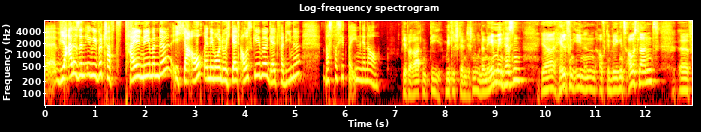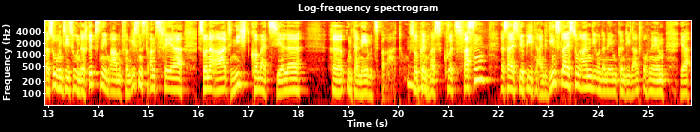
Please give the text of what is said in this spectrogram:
äh, wir alle sind irgendwie Wirtschaftsteilnehmende, ich ja auch, in dem Moment, wo ich Geld ausgebe, Geld verdiene. Was passiert bei Ihnen genau? Wir beraten die mittelständischen Unternehmen in Hessen, ja, helfen ihnen auf dem Weg ins Ausland, äh, versuchen sie zu unterstützen im Rahmen von Wissenstransfer, so eine Art nicht kommerzielle äh, Unternehmensberatung. So könnte man es kurz fassen. Das heißt, wir bieten eine Dienstleistung an, die Unternehmen können die in Anspruch nehmen ja,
